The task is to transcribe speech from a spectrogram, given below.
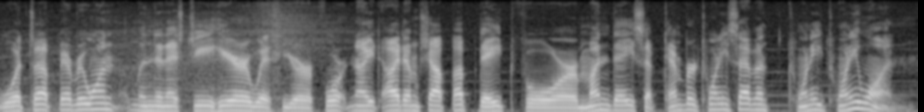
What's up, everyone? Lyndon SG here with your Fortnite item shop update for Monday, September 27th, 2021.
